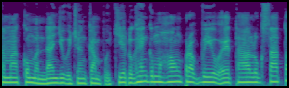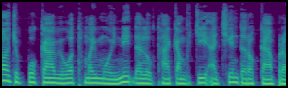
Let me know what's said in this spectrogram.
សមាគមបណ្ដាញយុវជនកម្ពុជាលោកហេងកំហុងប្រាប់ VOA ថាលោកសាទរចំពោះការវិវត្តថ្មីមួយនេះដែលលោកថាកម្ពុជាអាចឈានទៅរកការប្រើ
